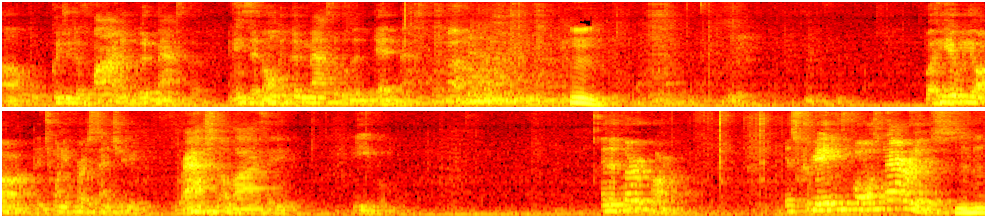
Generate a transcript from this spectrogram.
uh, could you define a good master? And he said, the only good master was a dead master. Hmm. But here we are in the 21st century rationalizing evil. And the third part is creating false narratives. Mm-hmm.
